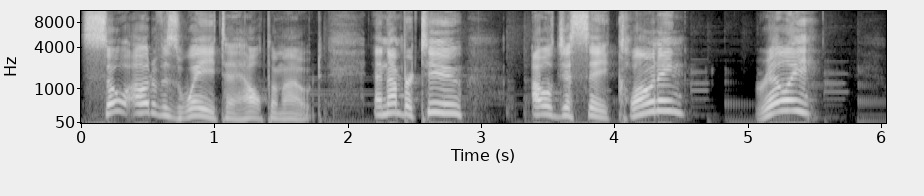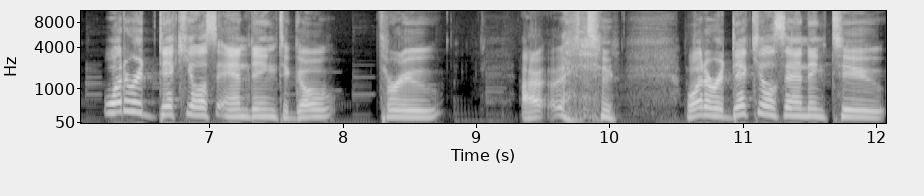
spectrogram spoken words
so out of his way to help him out. And number two, I will just say, cloning? Really? What a ridiculous ending to go through. Uh, what a ridiculous ending to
